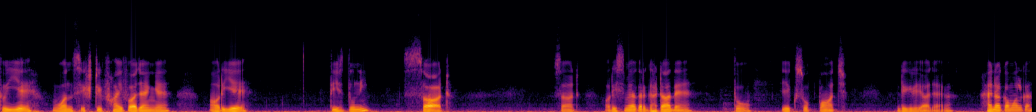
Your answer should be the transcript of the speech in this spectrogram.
तो ये 165 आ जाएँगे और ये तीस दूनी साठ साठ और इसमें अगर घटा दें तो 105 डिग्री आ जाएगा। है ना कमाल का?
